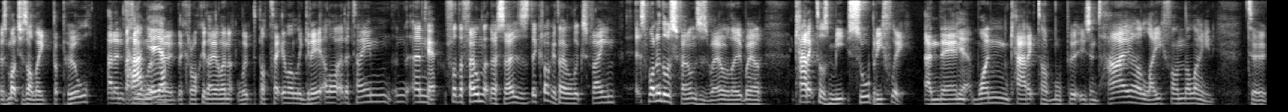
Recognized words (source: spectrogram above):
as much as I liked the pool, I didn't feel Uh-huh, that yeah, the, the crocodile in it looked particularly great a lot of the time. And, and Okay. for the film that this is, the crocodile looks fine. It's one of those films as well, like where characters meet so briefly, and then Yeah. one character will put his entire life on the line to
